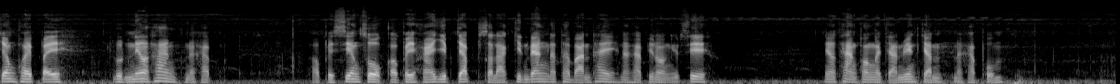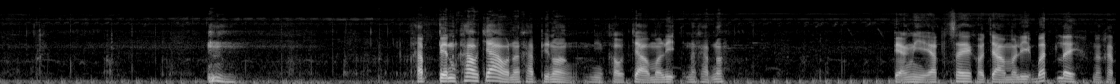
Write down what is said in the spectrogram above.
จังคอยไปรุ่นแนวทางนะครับ เอาไปเสี่ยงโศกเอาไปหายิบจับสลากกินแบ่งรัฐบาลไทยนะครับ พี่น้องเอฟซีแนวทางของอาจารย์เวียงจันทร์นะครับ ผมครับเป็นข้าวเจ้านะครับ พี่น้องนี่ข้าวเจ้ามะลินะครับเนาะ แปลงนี้แอดใส่ข้าวเจ้ามะลิเบิดเลยนะครับ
